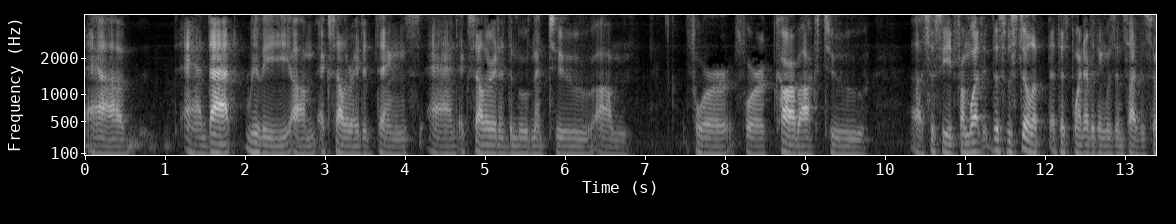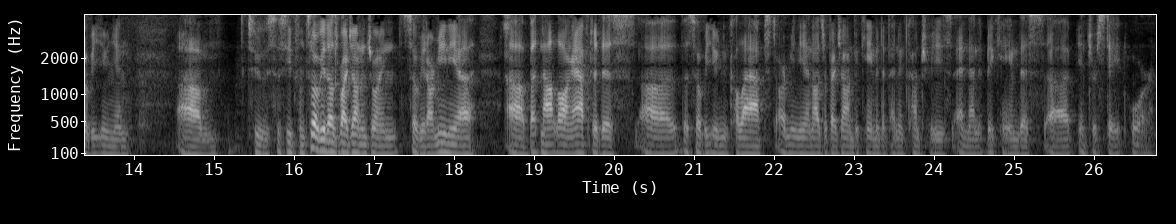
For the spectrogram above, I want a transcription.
and that really um, accelerated things and accelerated the movement to um, for for Karabakh to uh, secede from what this was still a, at this point everything was inside the Soviet Union um, to secede from Soviet Azerbaijan and join Soviet Armenia. Uh, but not long after this, uh, the Soviet Union collapsed. Armenia and Azerbaijan became independent countries, and then it became this uh, interstate war.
